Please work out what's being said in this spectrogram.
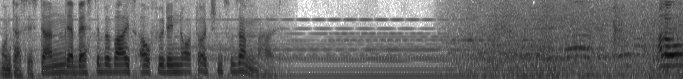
Und das ist dann der beste Beweis auch für den norddeutschen Zusammenhalt. Hallo!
